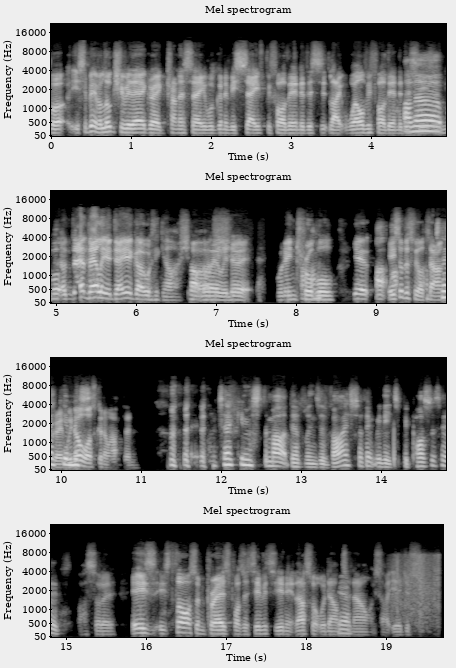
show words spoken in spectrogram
but it's a bit of a luxury there, Greg, trying to say we're going to be safe before the end of this, like well before the end of the know, season. But barely a day ago, we're thinking, oh, shit, not the way we do it. We're in trouble. I'm, yeah, I, it's Huddersfield Town, Greg. We know what's going to happen. I'm taking Mr. Mark Devlin's advice. I think we need to be positive. Oh, sorry. It is. It's thoughts and prayers, positivity, in it. That's what we're down yeah. to now. It's like, yeah, just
